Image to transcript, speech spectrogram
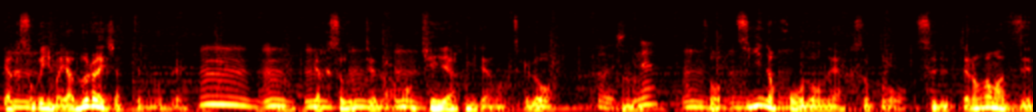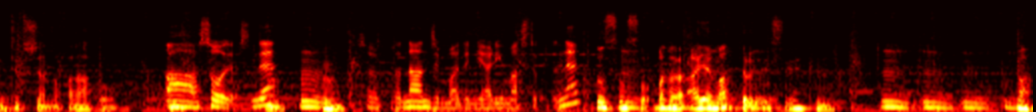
約束に今破られちゃってるので、うんうんうん約束っていうのはもう契約みたいなもんですけど、そうですね。んそう次の行動の約束をするっていうのがまず前提としてあるのかなと。ああそうですね。うん。うんそういうこと何時までにやりますってことね。そうそうそう、んまあだから謝っておいてですね。うんうんうんうんうん。まあ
